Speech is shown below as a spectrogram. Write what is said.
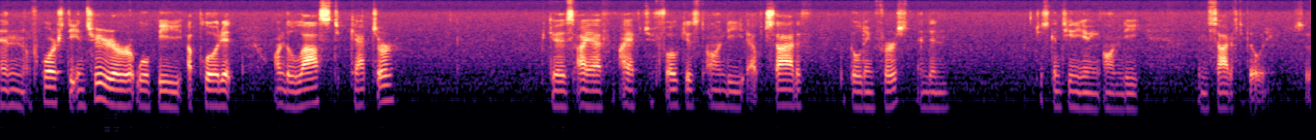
And of course the interior will be uploaded on the last chapter because I have I have to focus on the outside of the building first and then just continuing on the inside of the building so.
